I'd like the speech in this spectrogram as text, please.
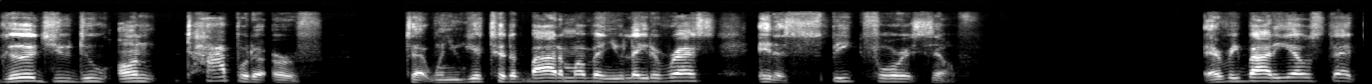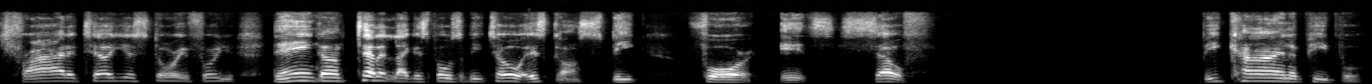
good you do on top of the earth that when you get to the bottom of it and you lay to rest, it'll speak for itself. Everybody else that try to tell your story for you, they ain't gonna tell it like it's supposed to be told. It's gonna speak for itself. Be kind to people.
